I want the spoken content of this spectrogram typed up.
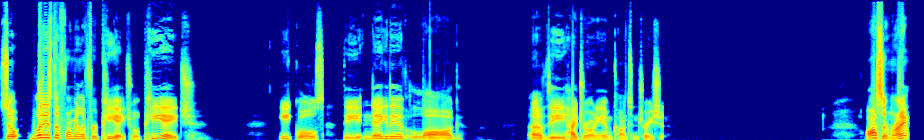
So what is the formula for pH? Well, pH equals the negative log of the hydronium concentration. Awesome, right?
